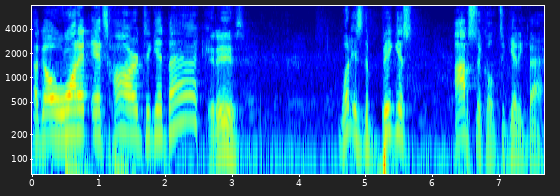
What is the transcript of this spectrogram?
ago, won it. It's hard to get back. It is. What is the biggest obstacle to getting back?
